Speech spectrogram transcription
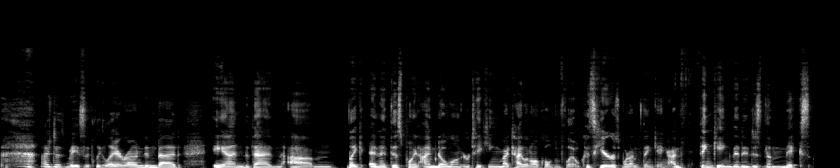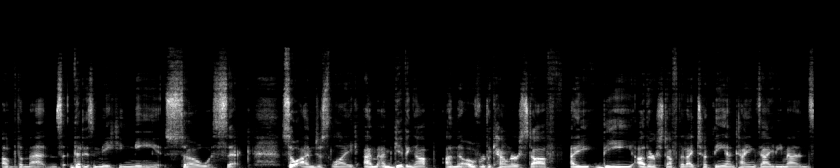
I just basically lay around in bed and then um like and at this point I'm no longer taking my Tylenol cold and flu cuz here's what I'm thinking. I'm thinking that it is the mix of the meds that is making me so sick. So I'm just like I'm I'm giving up on the over the counter stuff. I the other stuff that I took the anti-anxiety meds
